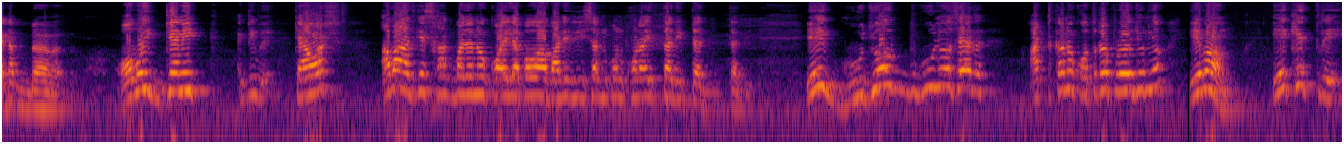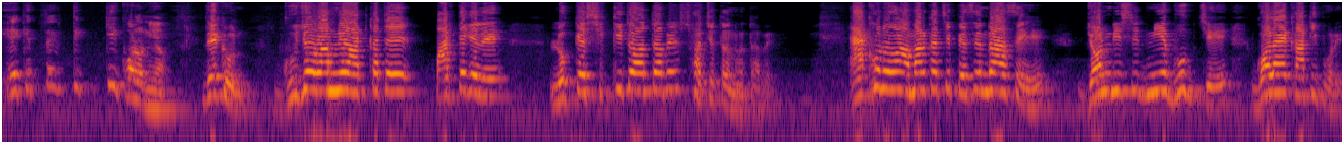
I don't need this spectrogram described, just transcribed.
একটা অবৈজ্ঞানিক একটি ক্যাওয়াস আবার আজকে শাঁখ বাজানো, কয়লা পাওয়া, বাড়ির রিসান কোন খোঁড়া ইত্যাদি ইত্যাদি ইত্যাদি। এই গুজবগুলো স্যার আটকানো কতটা প্রয়োজনীয়? এবং এক্ষেত্রে এক্ষেত্রে ঠিক কী করণীয়? দেখুন, গুজব আপনি আটকাতে পারতে গেলে লোককে শিক্ষিত হতে হবে, সচেতন হতে হবে। এখনও আমার কাছে পেশেন্টরা আসে জন্ডিস নিয়ে ভুগছে, গলায় কাটি পড়ে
